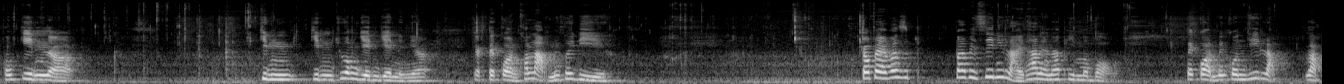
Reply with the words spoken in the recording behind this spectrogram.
เขากินเอ่อกินกินช่วงเย็นเย็นๆอย่างเงี้ย จากแต่ก่อนเขาหลับไม่ค่อยดี กาแฟป้าป้าเปซี่นี่หลายท่านเลยนะพิมพ์มาบอก แต่ก่อนเป็นคนที่หลับหลับ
